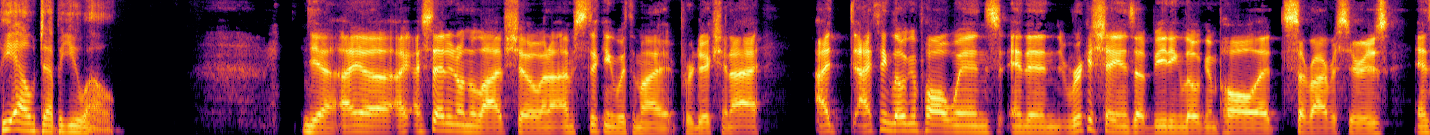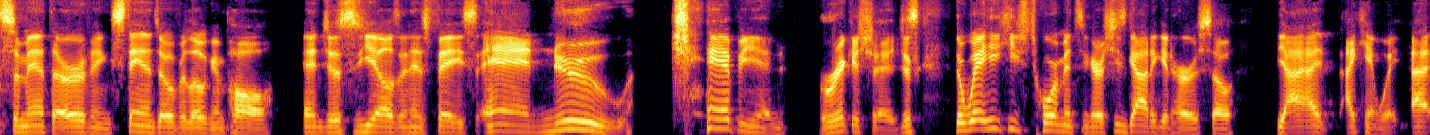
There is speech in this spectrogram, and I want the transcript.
the LWO. Yeah, I, uh, I I said it on the live show, and I'm sticking with my prediction. I I I think Logan Paul wins, and then Ricochet ends up beating Logan Paul at Survivor Series, and Samantha Irvin stands over Logan Paul and just yells in his face, and new champion Ricochet. Just the way he keeps tormenting her, she's got to get her. So yeah, I I can't wait. I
